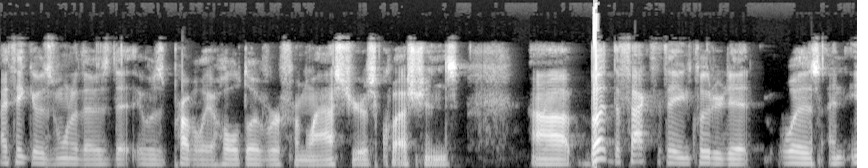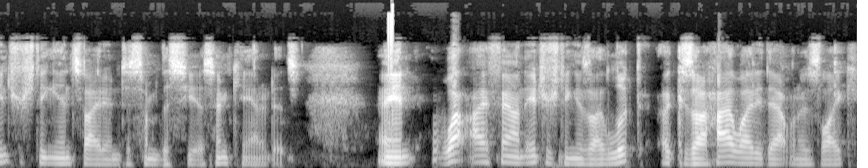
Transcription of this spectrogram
I think it was one of those that it was probably a holdover from last year's questions. Uh, but the fact that they included it was an interesting insight into some of the CSM candidates. And what I found interesting is I looked because I highlighted that one as like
